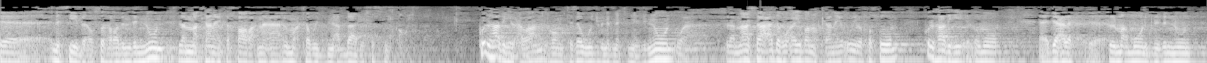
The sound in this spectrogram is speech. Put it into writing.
آه، نسيبه وصهر بن ذنون لما كان يتصارع مع المعتضد بن عباد الخصم القوي. كل هذه العوامل هو متزوج من ابنة بن ذنون ولما ساعده أيضا وكان يؤوي الخصوم كل هذه الأمور آه، جعلت آه، المأمون بن ذنون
